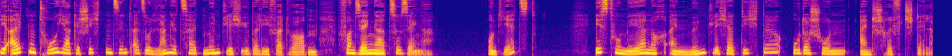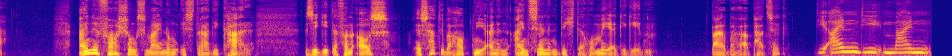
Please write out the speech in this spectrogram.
Die alten Troja-Geschichten sind also lange Zeit mündlich überliefert worden, von Sänger zu Sänger. Und jetzt? Ist Homer noch ein mündlicher Dichter oder schon ein Schriftsteller? Eine Forschungsmeinung ist radikal. Sie geht davon aus, es hat überhaupt nie einen einzelnen Dichter Homer gegeben. Barbara Patzek? Die einen, die meinen,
